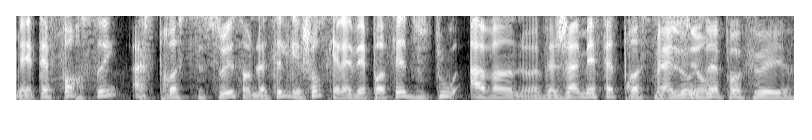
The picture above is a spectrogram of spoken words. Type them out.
mais elle était forcée à se prostituer, semble-t-il. Quelque chose qu'elle avait pas fait du tout avant. Là. Elle avait jamais fait de Mais elle prostitution. osait pas fuir.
